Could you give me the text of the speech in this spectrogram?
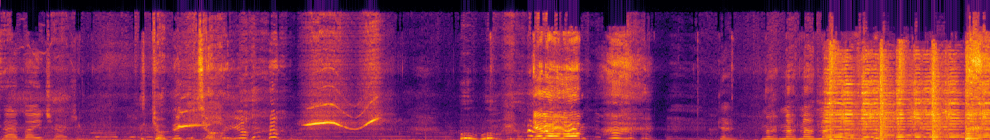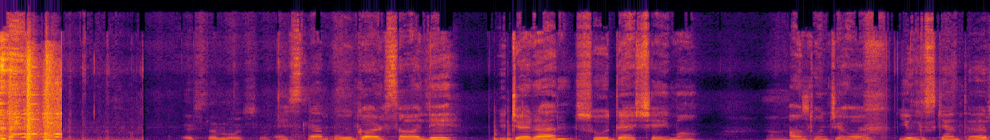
Zerda'yı çağıracağım. Gel oğlum. Eslenme o eslen. Eslem, Uygar, Salih, Ceren, Sude, Şeyma. Anton Çehov, Yıldız Kenter,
